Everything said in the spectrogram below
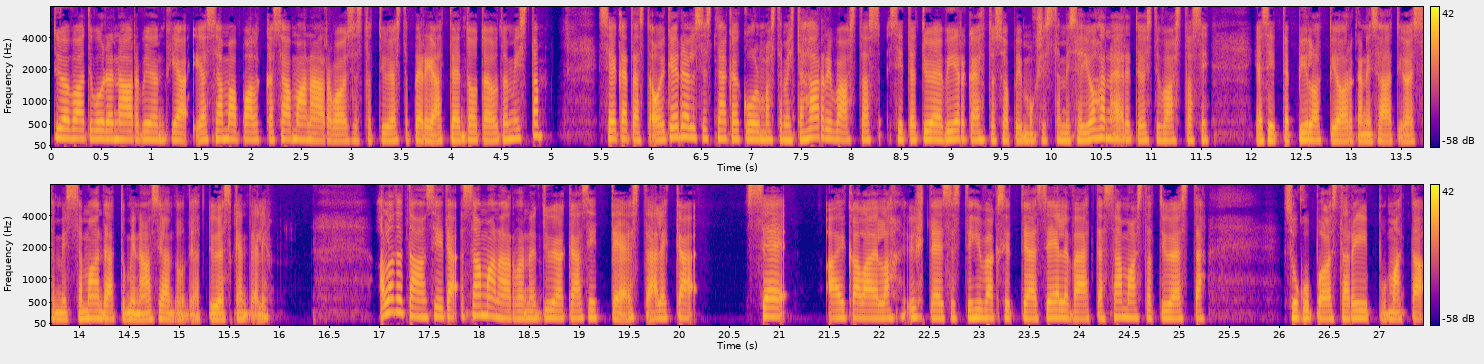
työvaativuuden arviointia ja sama palkka samanarvoisesta työstä periaatteen toteutumista sekä tästä oikeudellisesta näkökulmasta, mistä Harri vastasi, sitten työ- ja virkaehtosopimuksista, missä Johanna erityisesti vastasi, ja sitten pilottiorganisaatioissa, missä mandaattumin asiantuntijat työskenteli. Aloitetaan siitä samanarvoinen työkäsitteestä, eli se aika lailla yhteisesti hyväksytty ja selvää, että samasta työstä sukupuolesta riippumatta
